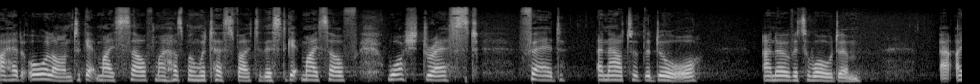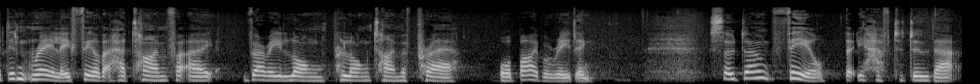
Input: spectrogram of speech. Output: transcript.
I had all on to get myself, my husband would testify to this, to get myself washed, dressed, fed, and out of the door and over to Oldham. I didn't really feel that I had time for a very long, prolonged time of prayer or Bible reading. So don't feel that you have to do that.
